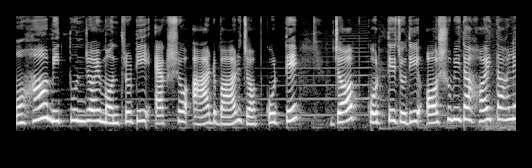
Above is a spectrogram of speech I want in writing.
মহামৃত্যুঞ্জয় মন্ত্রটি একশো আট বার জপ করতে। জব করতে যদি অসুবিধা হয় তাহলে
